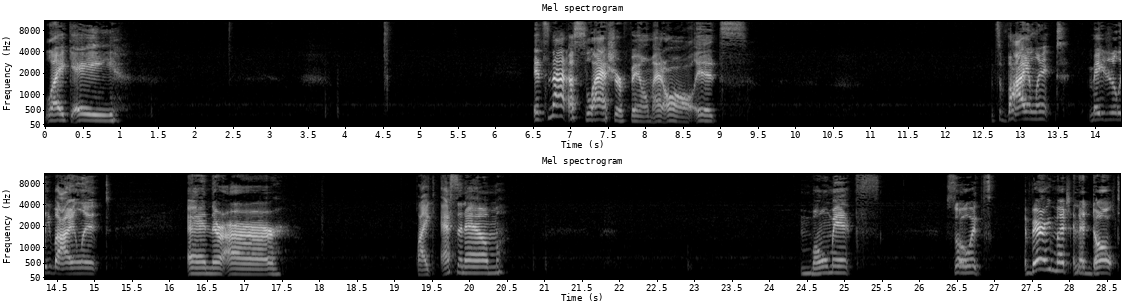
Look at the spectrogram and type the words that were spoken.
like a it's not a slasher film at all. It's it's violent majorly violent and there are like S&M moments. So it's very much an adult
